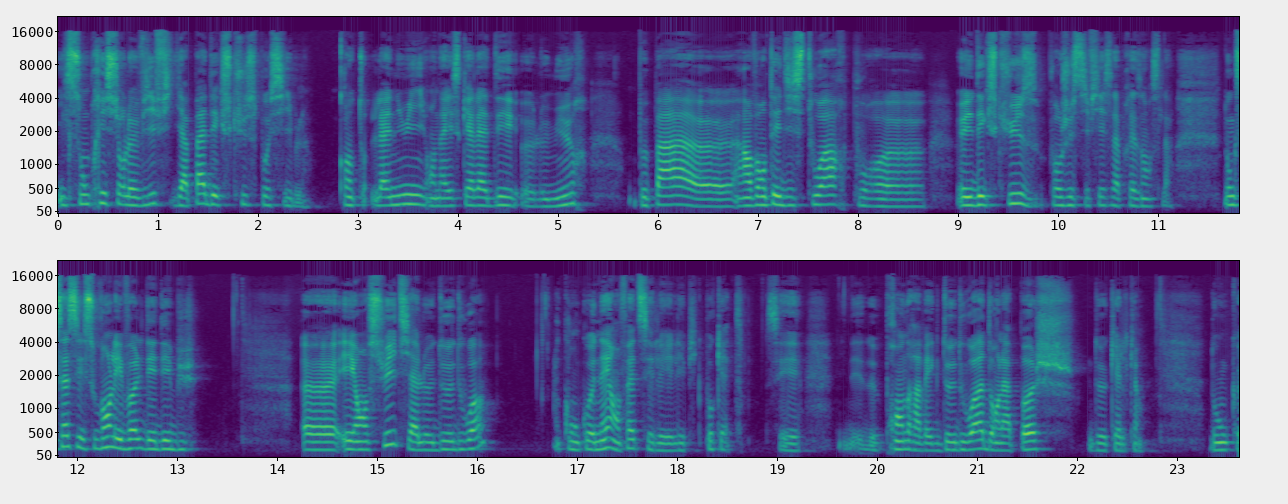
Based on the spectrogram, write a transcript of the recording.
ils sont pris sur le vif, il n'y a pas d'excuse possible quand la nuit on a escaladé euh, le mur, on peut pas euh, inventer d'histoire pour euh, d'excuses pour justifier sa présence là. Donc ça c'est souvent les vols des débuts. Euh, et ensuite il y a le deux doigts qu'on connaît en fait c'est les, les pickpockets. C'est de prendre avec deux doigts dans la poche de quelqu'un. Donc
